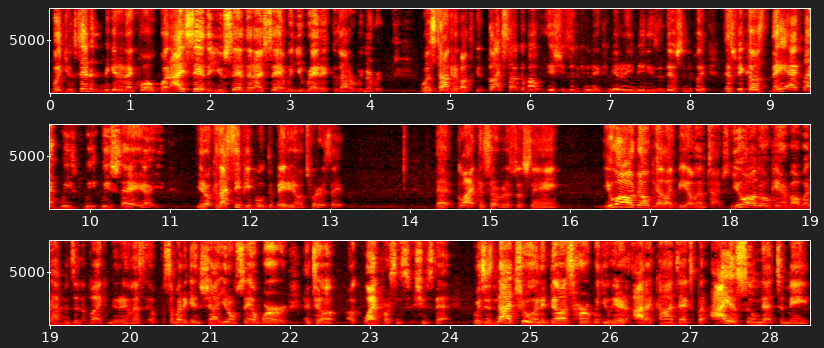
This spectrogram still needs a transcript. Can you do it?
what you said at the beginning of that quote, what I said that you said that I said when you read it, because I don't remember was talking about the blacks talk about issues in the community, community meetings and this and the play. It's because they act like we we we say, uh, you know, because I see people debating on Twitter say that black conservatives are saying, you all don't care like BLM types. You all don't care about what happens in the black community unless somebody getting shot. You don't say a word until a white person shoots that, which is not true, and it does hurt when you hear it out of context. But I assume that to me,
